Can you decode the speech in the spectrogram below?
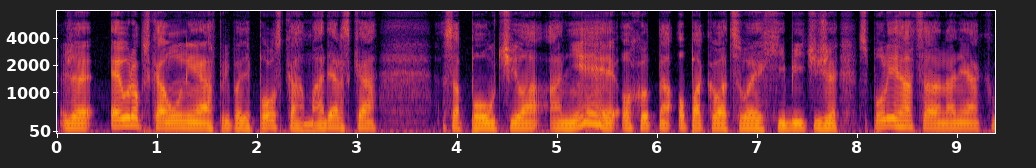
že Európska únia v prípade Polska a Maďarska sa poučila a nie je ochotná opakovať svoje chyby, čiže spoliehať sa na nejakú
